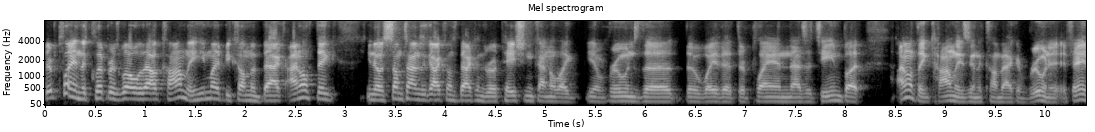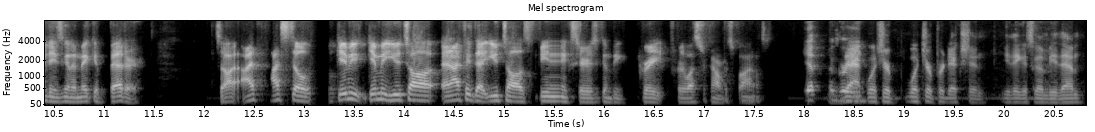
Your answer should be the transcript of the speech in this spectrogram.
they're playing the Clippers well without Conley. He might be coming back. I don't think you know. Sometimes a guy comes back in the rotation, kind of like you know ruins the the way that they're playing as a team. But I don't think Conley is going to come back and ruin it. If anything, he's going to make it better. So I, I still give me give me Utah, and I think that Utah's Phoenix series is going to be great for the Western Conference Finals. Yep, agreed. Zach, what's your what's your prediction? You think it's going to be them?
